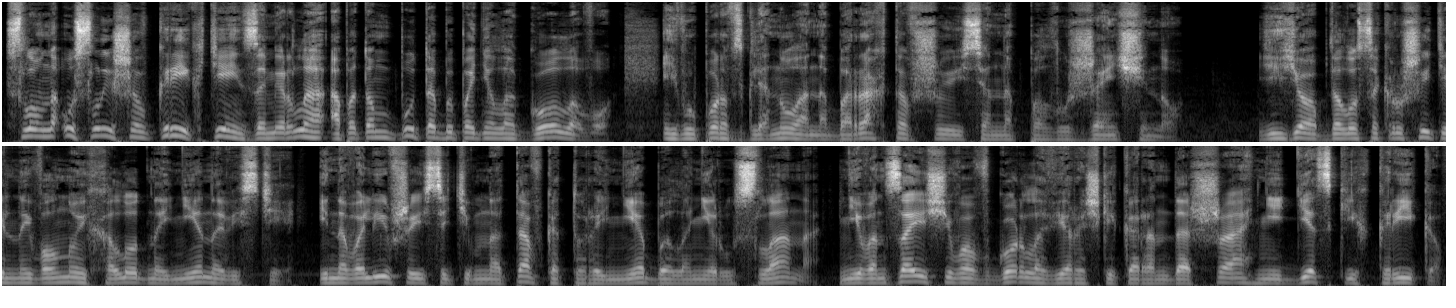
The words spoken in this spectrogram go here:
Словно услышав крик, тень замерла, а потом будто бы подняла голову и в упор взглянула на барахтавшуюся на полу женщину. Ее обдало сокрушительной волной холодной ненависти и навалившаяся темнота, в которой не было ни Руслана, ни вонзающего в горло Верочки карандаша, ни детских криков,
